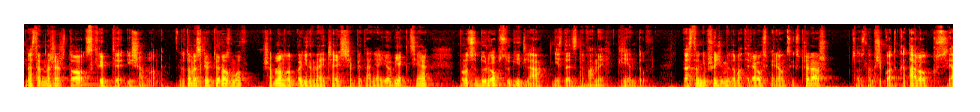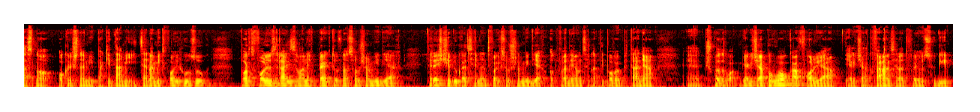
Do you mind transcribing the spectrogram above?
Następna rzecz to skrypty i szablony. Gotowe skrypty rozmów, szablony odpowiedzi na najczęstsze pytania i obiekcje, procedury obsługi dla niezdecydowanych klientów. Następnie przechodzimy do materiałów wspierających sprzedaż, to jest na przykład katalog z jasno określonymi pakietami i cenami Twoich usług, portfolio zrealizowanych projektów na social mediach, treści edukacyjne na Twoich social mediach odpowiadające na typowe pytania E, Przykładowo, jak działa powłoka, folia, jak działa gwarancja na Twoje usługi.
